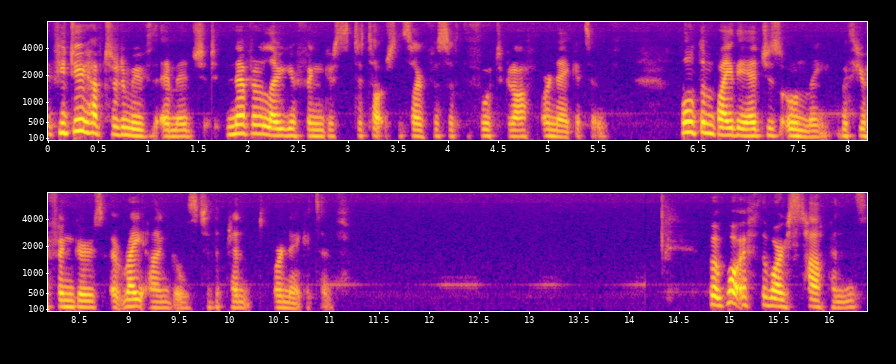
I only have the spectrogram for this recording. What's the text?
If you do have to remove the image, never allow your fingers to touch the surface of the photograph or negative. Hold them by the edges only, with your fingers at right angles to the print or negative. But what if the worst happens?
